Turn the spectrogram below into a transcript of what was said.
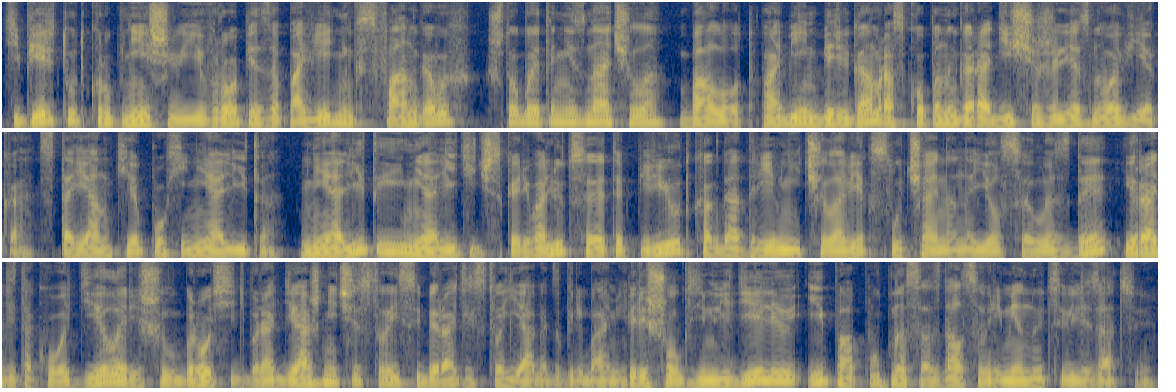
Теперь тут крупнейший в Европе заповедник сфанговых, что бы это ни значило, болот. По обеим берегам раскопаны городища Железного века, стоянки эпохи неолита. Неолит и неолитическая революция – это период, когда древний человек случайно наелся ЛСД и ради такого дела решил бросить бродяжничество и собирательство ягод с грибами. Перешел к земледелию и попутно создал современную цивилизацию.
